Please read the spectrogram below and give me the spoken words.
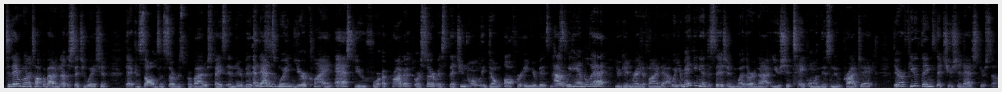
Today we're going to talk about another situation that consultants and service providers face in their business. And that is when your client asks you for a product or service that you normally don't offer in your business. How do we handle that? You're getting ready to find out. When you're making a decision whether or not you should take on this new project, there are a few things that you should ask yourself.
